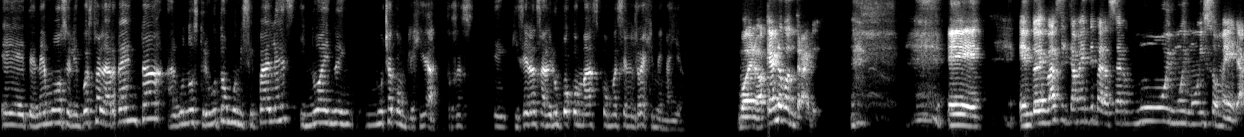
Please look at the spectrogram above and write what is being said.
eh, tenemos el impuesto a la renta, algunos tributos municipales y no hay, mucha complejidad. Entonces, eh, quisieran saber un poco más cómo es el régimen allá. Bueno, acá es lo contrario. Eh, entonces, básicamente, para ser muy, muy, muy somera,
